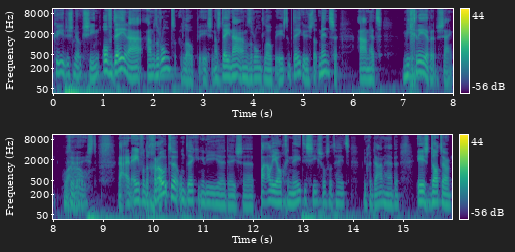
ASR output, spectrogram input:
kun je dus nu ook zien of DNA aan het rondlopen is. En als DNA aan het rondlopen is, dat betekent dus dat mensen aan het migreren zijn geweest. Nou, en een van de grote ontdekkingen die uh, deze paleogenetici, zoals dat heet, nu gedaan hebben, is dat er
